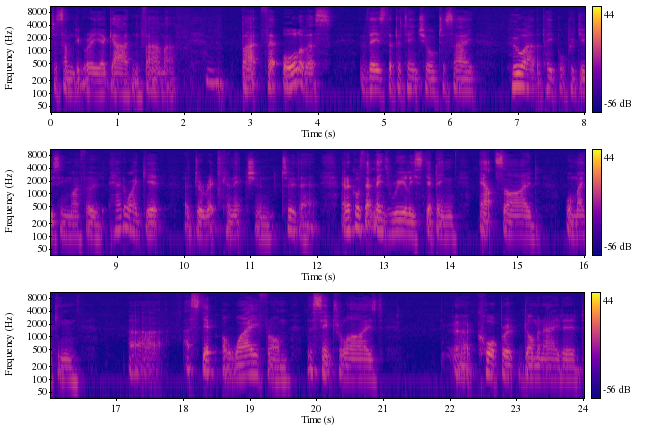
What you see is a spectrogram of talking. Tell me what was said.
to some degree, a garden farmer. Mm. But for all of us, there's the potential to say, who are the people producing my food? How do I get a direct connection to that? And of course, that means really stepping outside or making uh, a step away from the centralized, uh, corporate dominated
